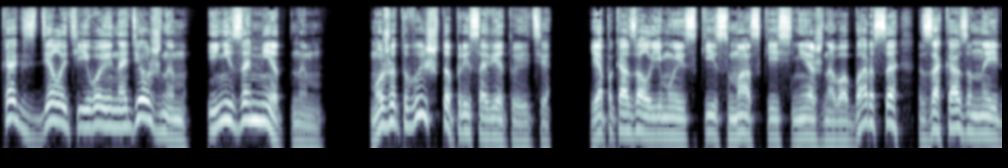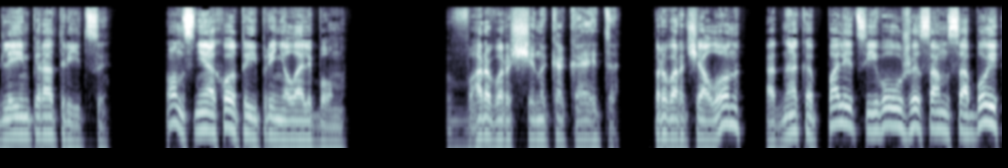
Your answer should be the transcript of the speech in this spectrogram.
как сделать его и надежным, и незаметным. Может, вы что присоветуете? Я показал ему эскиз маски снежного барса, заказанной для императрицы. Он с неохотой принял альбом. «Варварщина какая-то!» — проворчал он, однако палец его уже сам собой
